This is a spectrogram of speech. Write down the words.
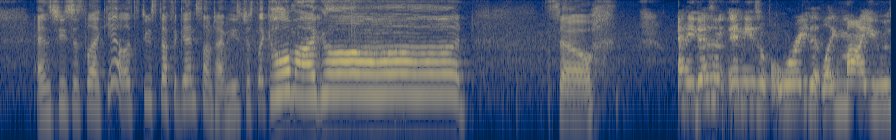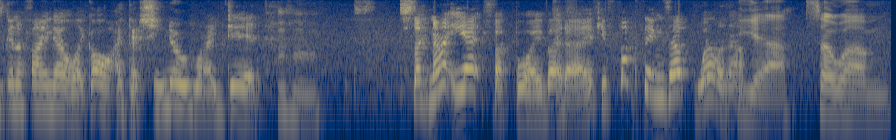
and she's just like, yeah, let's do stuff again sometime. He's just like, oh my god. So, And he doesn't, and he's worried that like Mayu is gonna find out. Like, oh, I bet she knows what I did. Mm-hmm. It's like not yet, fuck boy, but uh, if you fuck things up well enough, yeah. So, um,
